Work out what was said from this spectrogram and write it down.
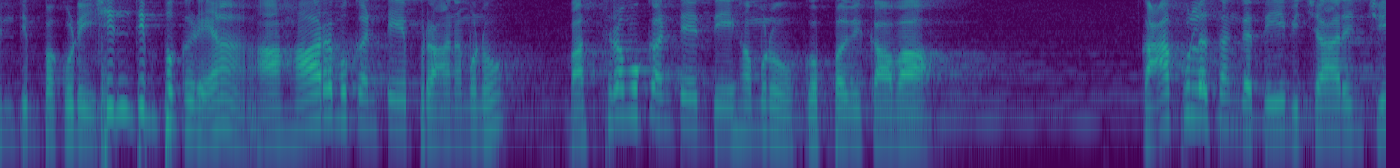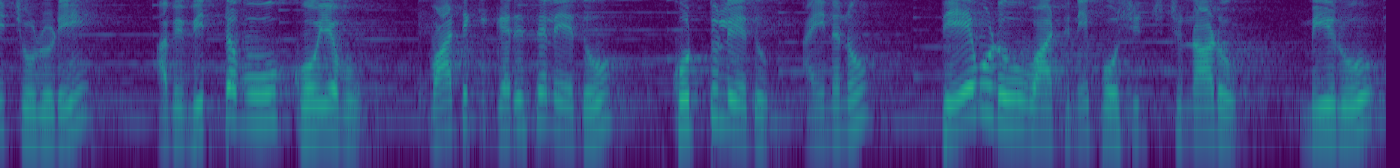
చింతింపకుడి. చింతింపకుడి. ఆహారము కంటే ప్రాణమును వస్త్రము కంటే దేహమును గొప్పవి కావా? కాకుల సంగతి విచారించి చూడుడి. అవి విత్తవు కోయవు. వాటికి గరిసె లేదు కొట్టు లేదు. అయినను దేవుడు వాటిని పోషించుచున్నాడు. మీరు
